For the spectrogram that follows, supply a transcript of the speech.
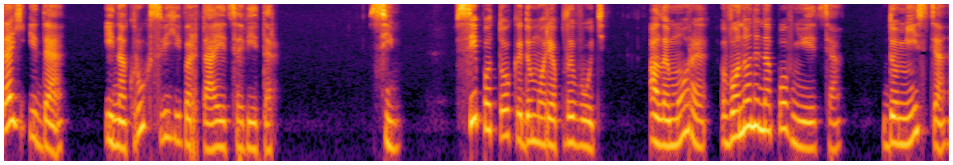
та й іде, і на круг свій вертається вітер. 7. Всі потоки до моря пливуть, але море воно не наповнюється. До місця,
